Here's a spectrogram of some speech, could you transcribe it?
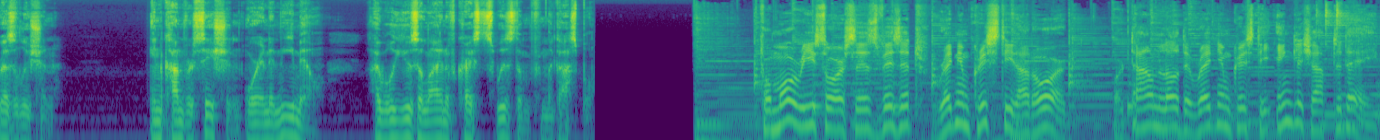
Resolution In conversation or in an email, I will use a line of Christ's wisdom from the Gospel. For more resources, visit regnumchristi.org or download the Regnum Christi English app today.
